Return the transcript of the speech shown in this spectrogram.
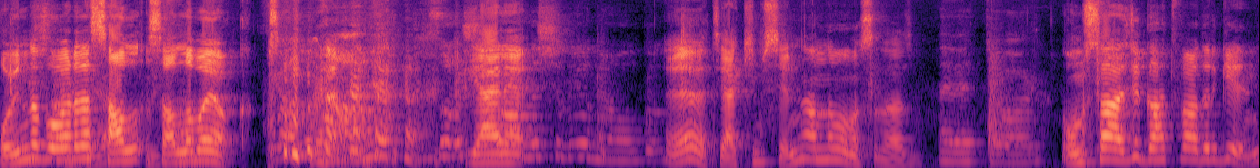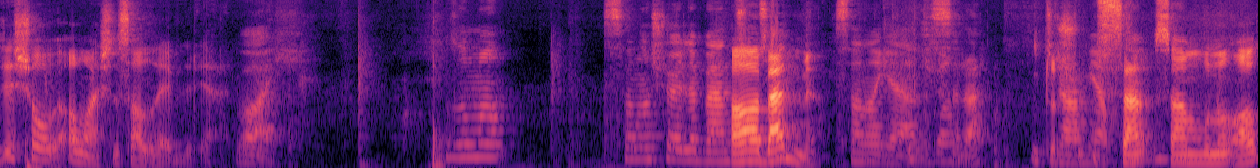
Oyunda bu arada sall- sallama yok. Sonuçta Yani- anlaşılıyor ne oldu. Evet ya kimsenin anlamaması lazım. Evet doğru. Onu sadece Godfather gelince şov amaçlı sallayabilir yani. Vay. O zaman sana şöyle ben Aa tutayım. ben mi? Sana geldi sıra. Dur, İkram yap. sen sen bunu al.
